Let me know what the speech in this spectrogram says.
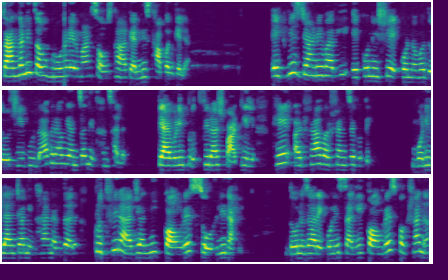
चांदणी चौक गृहनिर्माण संस्था त्यांनी स्थापन केल्या. एकवीस जानेवारी एकोणीसशे एकोणनव्वद रोजी गुलाबराव यांचं निधन झालं. त्यावेळी पृथ्वीराज पाटील हे अठरा वर्षांचे होते. वडिलांच्या निधनानंतर पृथ्वीराज यांनी काँग्रेस सोडली नाही. दोन हजार एकोणीस साली काँग्रेस पक्षानं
